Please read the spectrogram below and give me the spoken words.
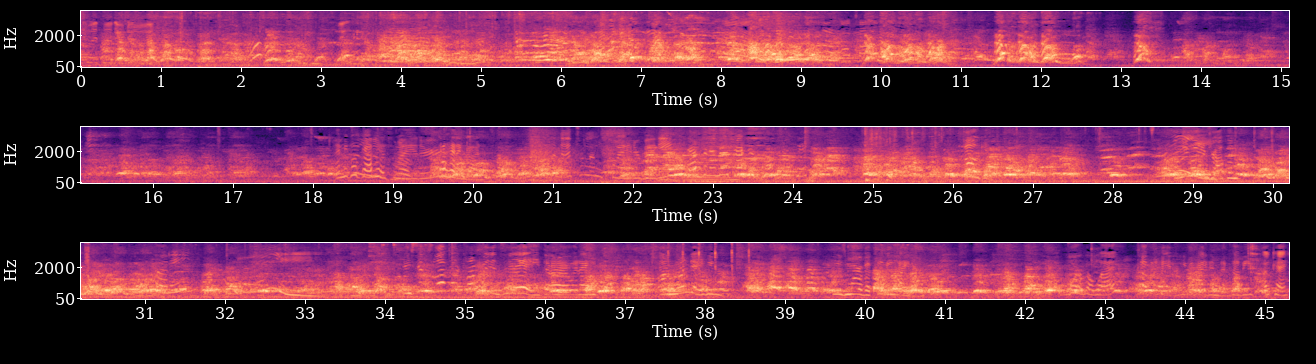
Let me go grab his notes. Go ahead and go. Him? Honey. Hey. He seems a lot more confident today. Uh, when I on Monday he he was more of a cubby hider. More of a what? Cubby hider. He would hide in the cubbies. Okay.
